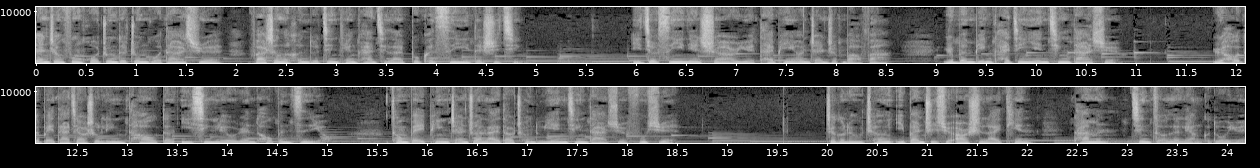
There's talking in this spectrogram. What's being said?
战争烽火中的中国大学发生了很多今天看起来不可思议的事情。一九四一年十二月，太平洋战争爆发，日本兵开进燕京大学，日后的北大教授林涛等一行六人投奔自由，从北平辗转来到成都燕京大学复学。这个路程一般只需二十来天，他们竟走了两个多月。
